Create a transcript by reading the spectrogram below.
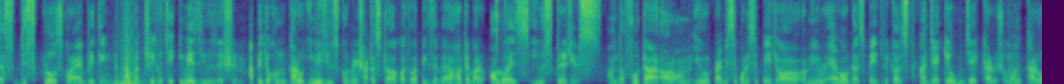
just disclose করা এভরিথিং নাম্বার থ্রি হচ্ছে ইমেজ ইউজেশন আপনি যখন কারও ইমেজ ইউজ করবেন শাটার স্টক অথবা Pixabay whatever always use credits on the footer or on your privacy policy page or on your about us page because যে কেউ, যে কারও সময় কারও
